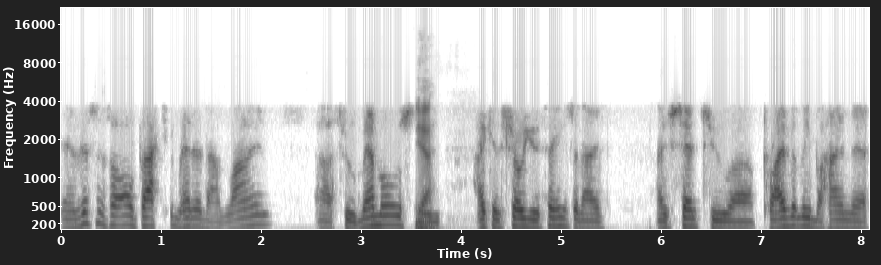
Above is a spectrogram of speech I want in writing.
and this is all documented online uh, through memos. Yeah. I can show you things that I've I've sent to uh, privately behind the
